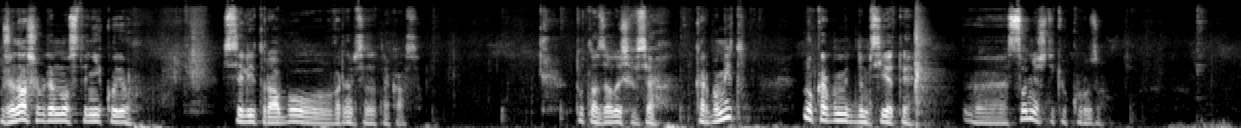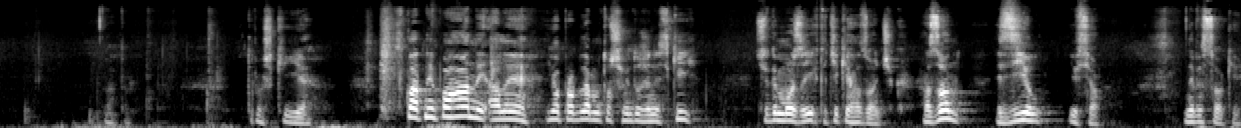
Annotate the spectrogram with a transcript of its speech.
вже нашу будемо носити нікою селітру, або вернемося назад на касу. Тут у нас залишився карбамід. Ну, карбамід будемо сіяти е, соняшник і кукурузу. От там. Трошки є. Склад непоганий, але його проблема в тому, що він дуже низький. Сюди може заїхати тільки газончик. Газон, зіл і все. Невисокий.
